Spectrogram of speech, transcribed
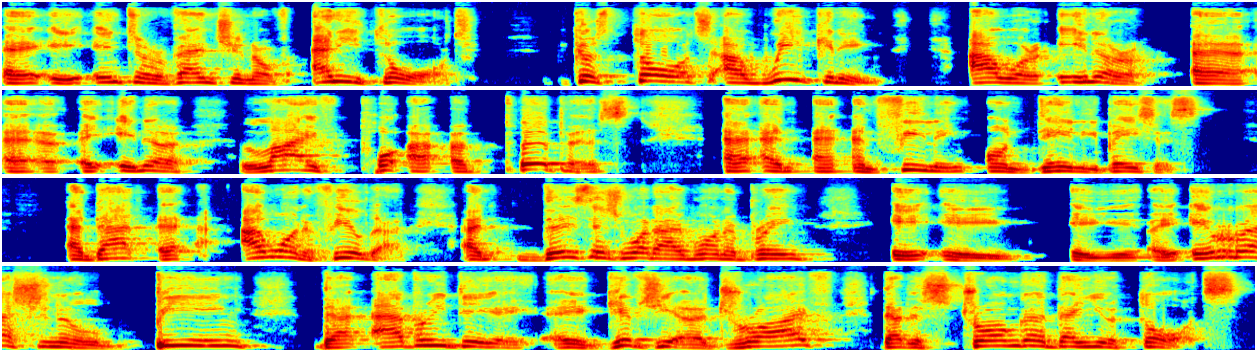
a, intervention of any thought, because thoughts are weakening our inner uh, uh, uh inner life uh, uh, purpose and, and, and feeling on daily basis. And that uh, I want to feel that. And this is what I want to bring a, a, a, a irrational being that every day uh, gives you a drive that is stronger than your thoughts.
